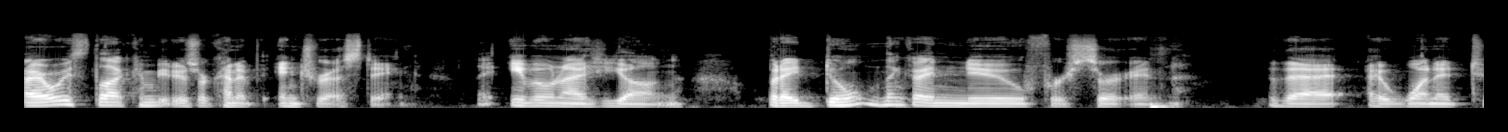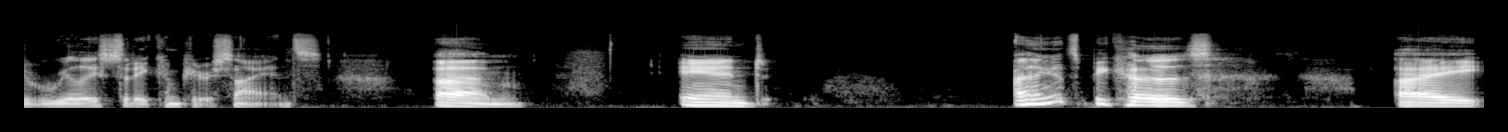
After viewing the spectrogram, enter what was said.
I always thought computers were kind of interesting, even when I was young but I don't think I knew for certain that I wanted to really study computer science. Um, and I think it's because I,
